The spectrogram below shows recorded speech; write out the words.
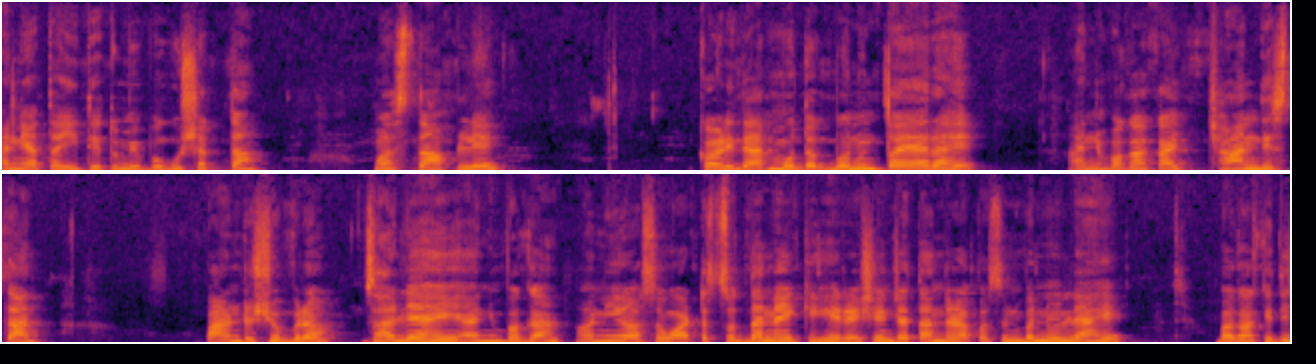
आणि आता इथे तुम्ही बघू शकता मस्त आपले कळीदार मोदक बनून तयार आहे. आणि बघा काय छान दिसतात. पांढरशुभ्र झाले आहे आणि बघा आणि असं वाटतसुद्धा नाही की हे रेशनच्या तांदळापासून बनवले आहे. बघा किती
